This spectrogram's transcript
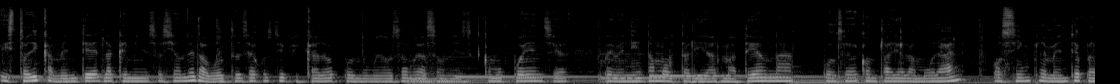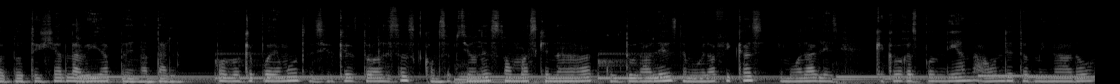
Históricamente, la criminalización del aborto se ha justificado por numerosas razones, como pueden ser prevenir la mortalidad materna, por ser contrario a la moral o simplemente para proteger la vida prenatal. Por lo que podemos decir que todas estas concepciones son más que nada culturales, demográficas y morales que correspondían a un determinado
